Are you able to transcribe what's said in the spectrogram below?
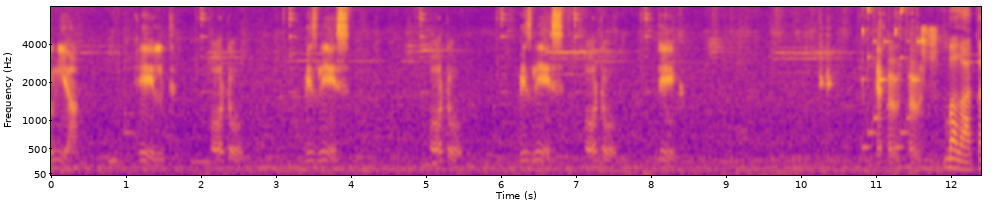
दुनिया health auto business auto business auto tech. बघा आता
